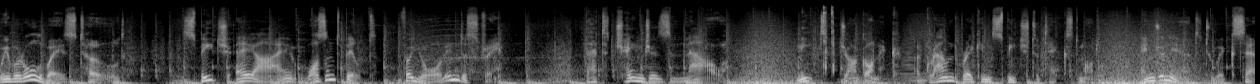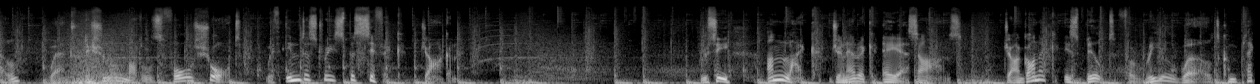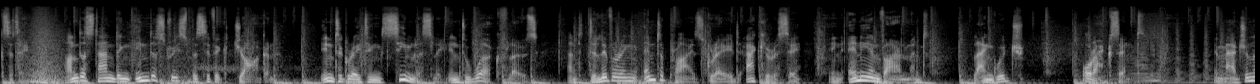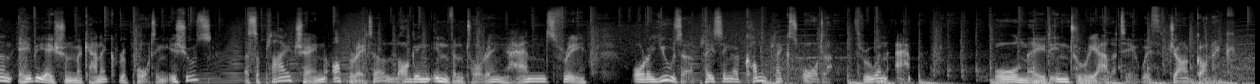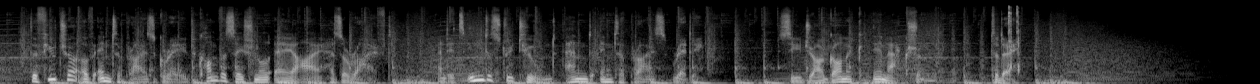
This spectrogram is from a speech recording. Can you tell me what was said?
We were always told speech AI wasn't built for your industry. That changes now. Meet Jargonic, a groundbreaking speech-to-text model, engineered to excel where traditional models fall short with industry-specific jargon. You see, unlike generic ASRs, Jargonic is built for real-world complexity, understanding industry-specific jargon, integrating seamlessly into workflows, and delivering enterprise-grade accuracy in any environment, language, or accent. Imagine an aviation mechanic reporting issues, a supply chain operator logging inventory hands-free, or a user placing a complex order through an app. All made into reality with Jargonic. The future of enterprise-grade conversational AI has arrived, and it's industry-tuned and enterprise-ready. See Jargonic in action today.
